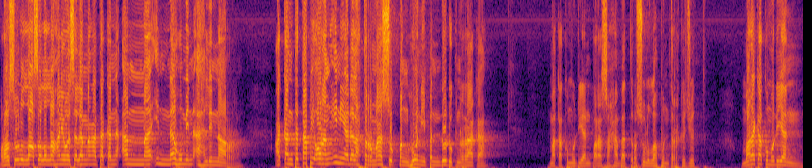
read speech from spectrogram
Rasulullah sallallahu alaihi wasallam mengatakan amma innahu min ahli nar. Akan tetapi orang ini adalah termasuk penghuni penduduk neraka. Maka kemudian para sahabat Rasulullah pun terkejut. Mereka kemudian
